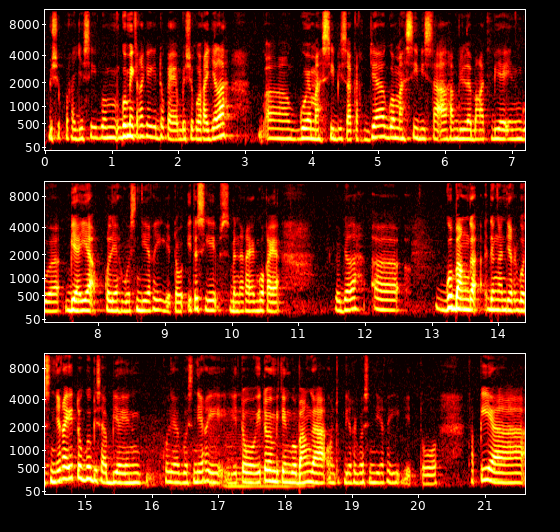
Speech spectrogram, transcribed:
bersyukur aja sih gue gue mikirnya kayak gitu kayak bersyukur aja lah Eh, gue masih bisa kerja gue masih bisa alhamdulillah banget biayain gue biaya kuliah gue sendiri gitu. Itu sih sebenarnya gue kayak ya udahlah eh, gue bangga dengan diri gue sendiri itu gue bisa biayain kuliah gue sendiri gitu. Itu yang bikin gue bangga untuk diri gue sendiri gitu. Tapi ya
